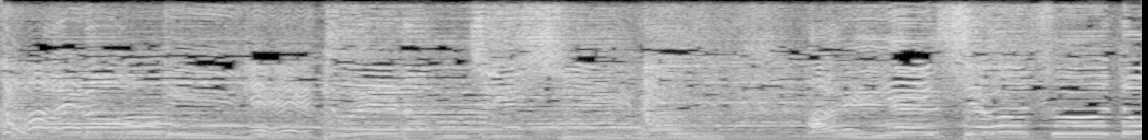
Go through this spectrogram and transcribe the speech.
快乐，你会跟咱一世人。爱的小厝。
